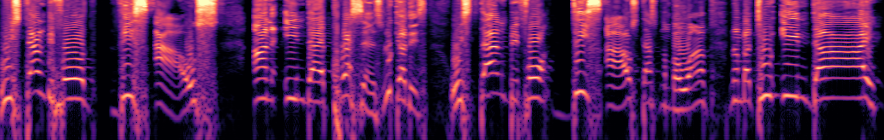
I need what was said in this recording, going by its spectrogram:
we stand before this house and in thy presence. Look at this. We stand before this house. That's number one. Number two, in thy.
